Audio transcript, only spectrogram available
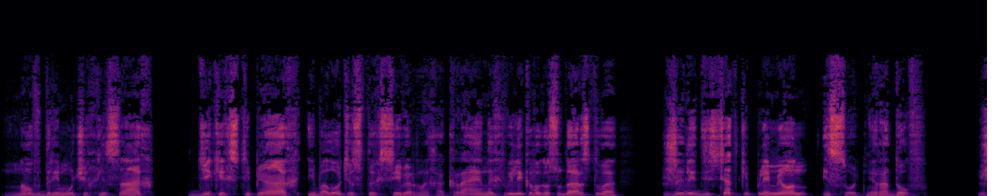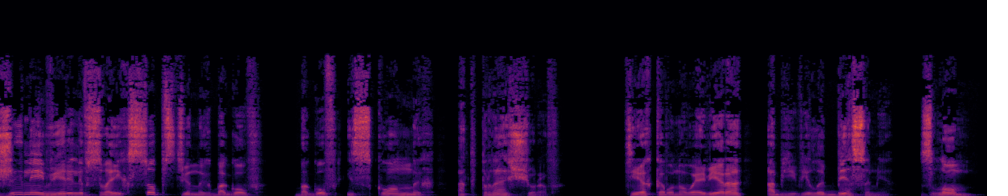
Но в дремучих лесах диких степях и болотистых северных окраинах великого государства жили десятки племен и сотни родов. Жили и верили в своих собственных богов, богов исконных от пращуров, тех, кого новая вера объявила бесами, злом.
